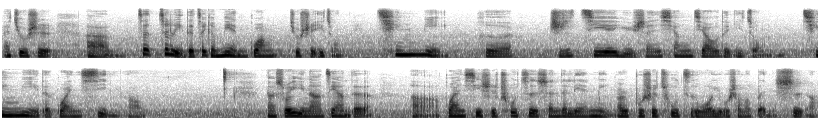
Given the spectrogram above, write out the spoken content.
那就是啊，这这里的这个面光就是一种。亲密和直接与神相交的一种亲密的关系啊，那所以呢，这样的啊关系是出自神的怜悯，而不是出自我有什么本事啊。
